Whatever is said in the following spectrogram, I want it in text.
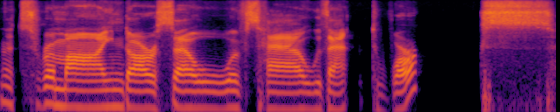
Let's remind ourselves how that works.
